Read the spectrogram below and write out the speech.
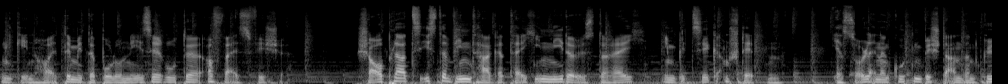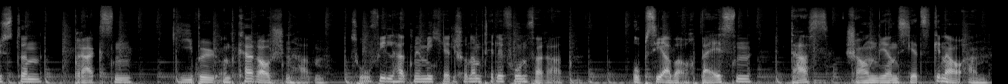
und gehen heute mit der Bolognese-Route auf Weißfische. Schauplatz ist der Windhagerteich in Niederösterreich im Bezirk Amstetten. Er soll einen guten Bestand an Güstern, Praxen, Giebel und Karauschen haben. So viel hat mir Michael schon am Telefon verraten. Ob sie aber auch beißen, das schauen wir uns jetzt genau an.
